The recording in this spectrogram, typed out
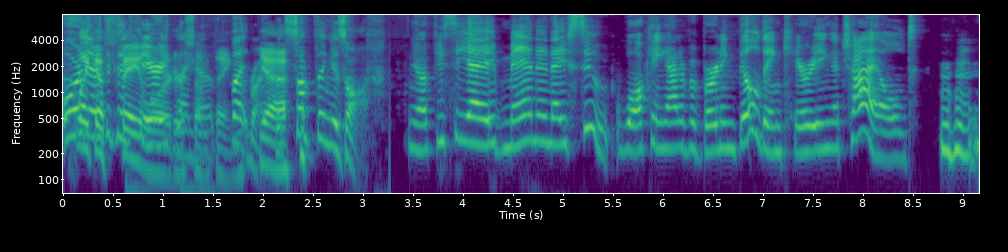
or Like they're a the good fairy or Glinda. something. But Right. Yeah. But something is off. you know, if you see a man in a suit walking out of a burning building carrying a child, hmm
